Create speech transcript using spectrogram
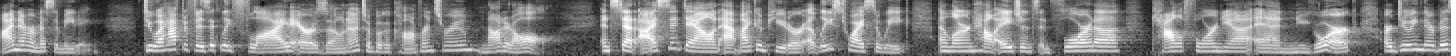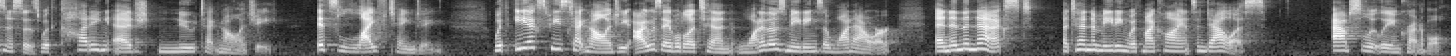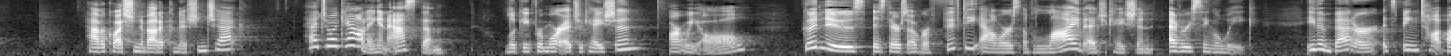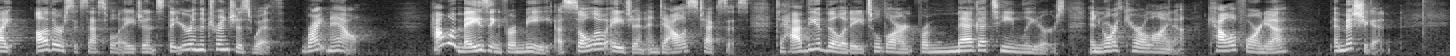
I never miss a meeting. Do I have to physically fly to Arizona to book a conference room? Not at all. Instead, I sit down at my computer at least twice a week and learn how agents in Florida, California, and New York are doing their businesses with cutting edge new technology. It's life changing. With eXp's technology, I was able to attend one of those meetings in one hour and in the next, attend a meeting with my clients in Dallas. Absolutely incredible. Have a question about a commission check? Head to accounting and ask them. Looking for more education? Aren't we all? Good news is there's over 50 hours of live education every single week. Even better, it's being taught by other successful agents that you're in the trenches with right now. How amazing for me, a solo agent in Dallas, Texas, to have the ability to learn from mega team leaders in North Carolina, California, and Michigan.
